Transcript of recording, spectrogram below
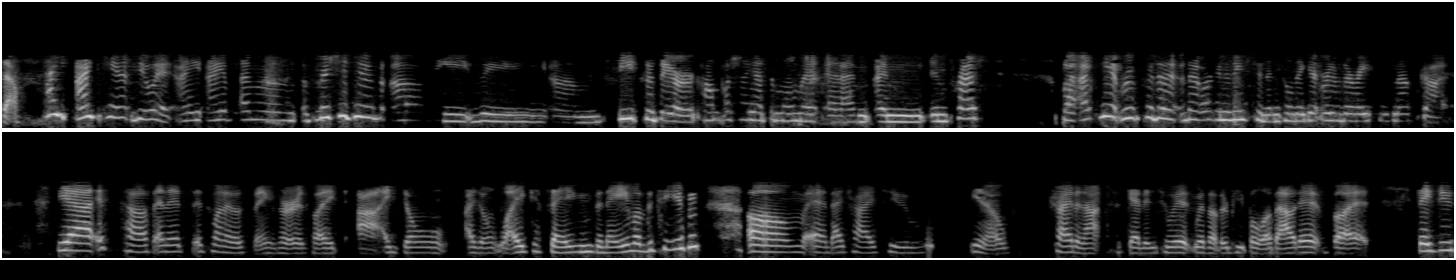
so. I I can't do it. I I I'm um, appreciative of the the um feats that they are accomplishing at the moment, and I'm I'm impressed. But I can't root for that that organization until they get rid of their racist mascot. Yeah, it's tough, and it's it's one of those things where it's like uh, I don't I don't like saying the name of the team, um, and I try to, you know, try to not get into it with other people about it, but they do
